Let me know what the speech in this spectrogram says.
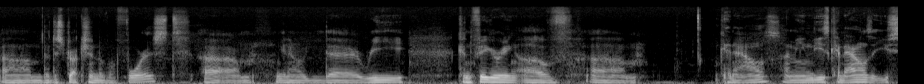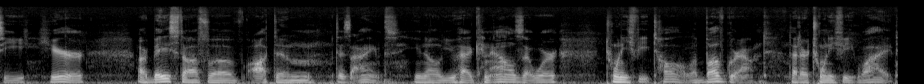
um, the destruction of a forest, um, you know, the reconfiguring of um, canals. I mean, these canals that you see here are based off of O'odham designs. You know, you had canals that were 20 feet tall above ground that are 20 feet wide.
